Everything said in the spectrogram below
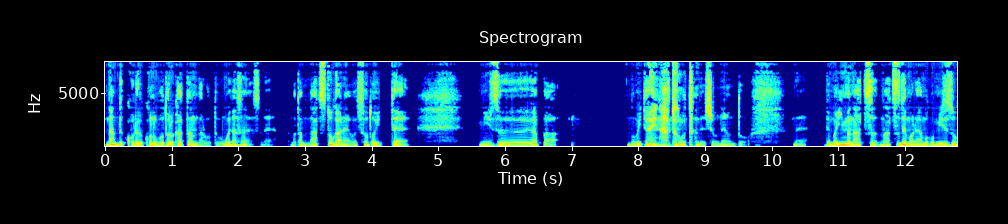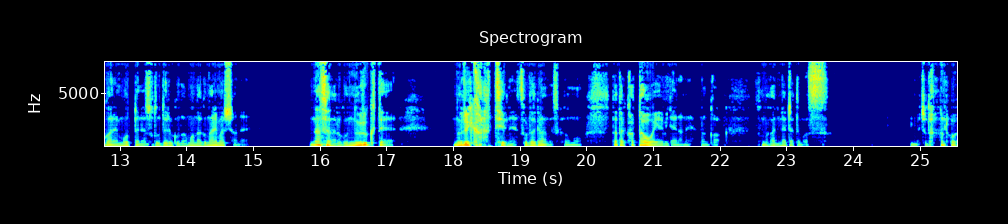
なんでこれ、このボトル買ったんだろうって思い出せないですね。まあ、多分夏とかね、外行って、水、やっぱ、飲みたいなと思ったんでしょうね、ほんと。ね。でも今夏、夏でもね、あんまこう水とかね、持ってね、外出ることあんまなくなりましたね。なぜならこうぬるくて、ぬるいからっていうね、それだけなんですけども、ただ買った方がいいみたいなね、なんか、そんな感じになっちゃってます。今ちょっとあの、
